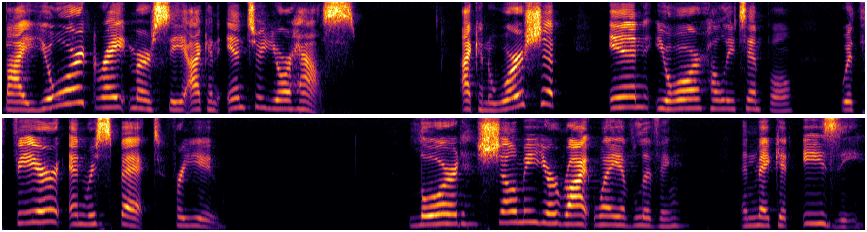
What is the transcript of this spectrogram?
By your great mercy I can enter your house. I can worship in your holy temple with fear and respect for you. Lord, show me your right way of living and make it easy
